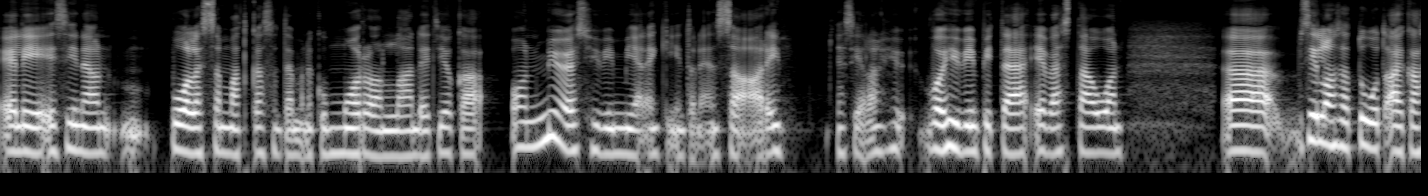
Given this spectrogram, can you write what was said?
Eli siinä on puolessa matkassa on tämmöinen kuin Moronlandet, joka on myös hyvin mielenkiintoinen saari. Ja siellä on, voi hyvin pitää evästauon. silloin sä tuut aika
